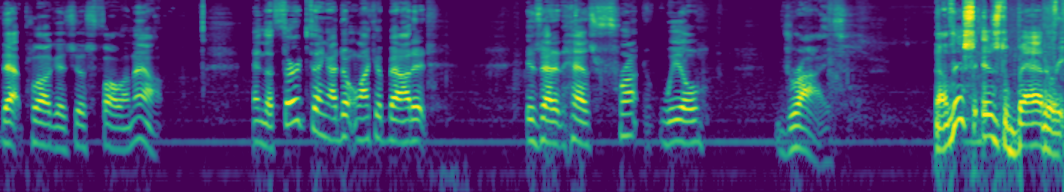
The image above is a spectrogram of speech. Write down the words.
that plug has just fallen out. And the third thing I don't like about it is that it has front wheel drive. Now this is the battery.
